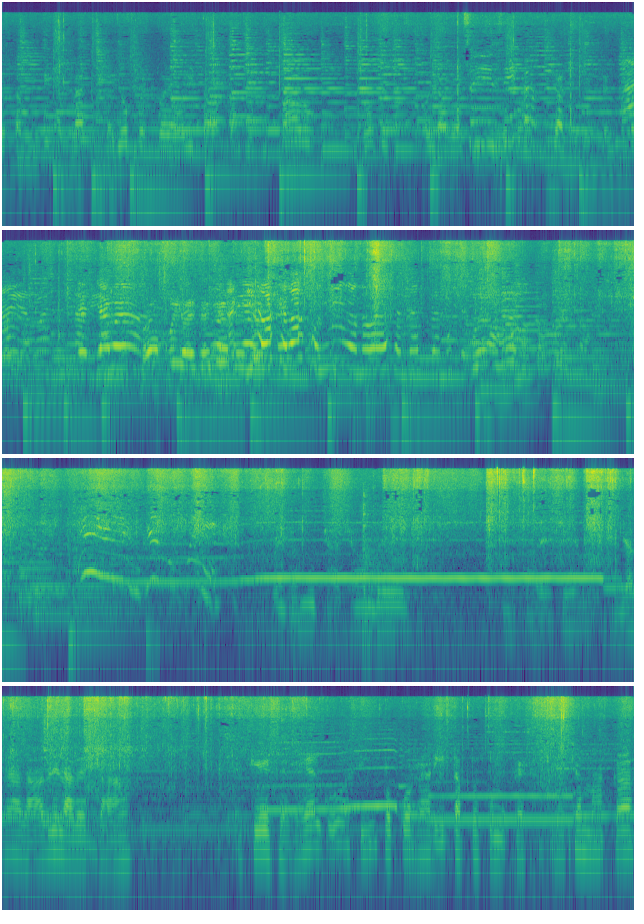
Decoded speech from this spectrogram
esta pequeña plática. Yo pues estoy ahorita bastante ocupado, entonces voy a ver Sí, si sí, Vaya. Ya voy a... Vaya, pues, ya, ya, ya, Aquí se va a quedar conmigo, no voy a Bueno, bueno, agradable, la verdad. Es que se ve algo así un poco rarita, pues como que es chamaca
